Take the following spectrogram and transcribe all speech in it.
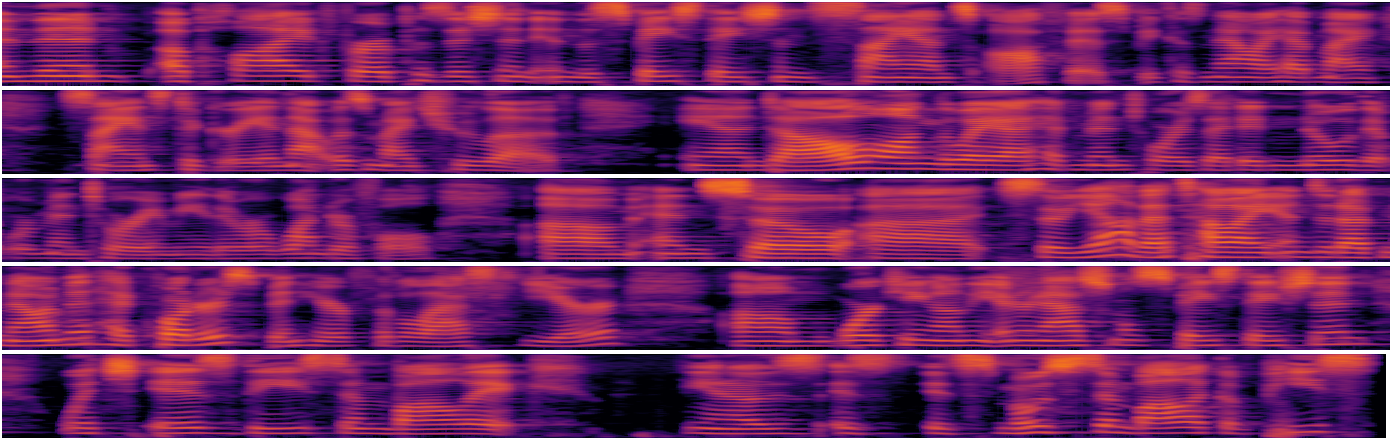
and then applied for a position in the space station science office because now I have my science degree, and that was my true love. And uh, all along the way, I had mentors I didn't know that were mentoring me. They were wonderful. Um, and so, uh, so yeah, that's how I ended up. Now I'm at headquarters. Been here for the last year, um, working on the International Space Station, which is the symbolic, you know, is, is it's most symbolic of peace.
